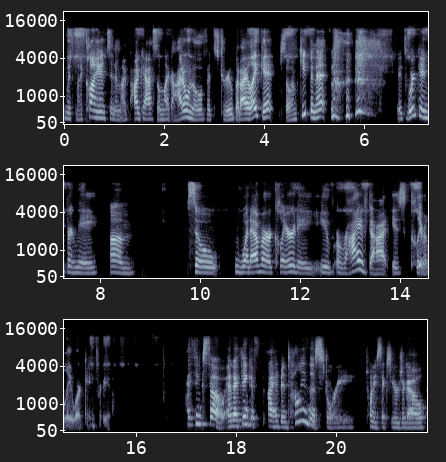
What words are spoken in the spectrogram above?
with my clients and in my podcast. I'm like, I don't know if it's true, but I like it. So I'm keeping it. it's working for me. Um, so whatever clarity you've arrived at is clearly working for you. I think so. And I think if I had been telling this story 26 years ago,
